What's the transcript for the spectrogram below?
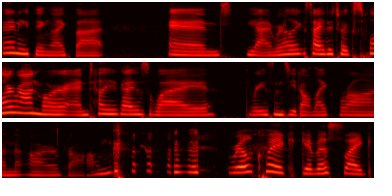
anything like that. And yeah, I'm really excited to explore Ron more and tell you guys why the reasons you don't like Ron are wrong. Real quick, give us like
